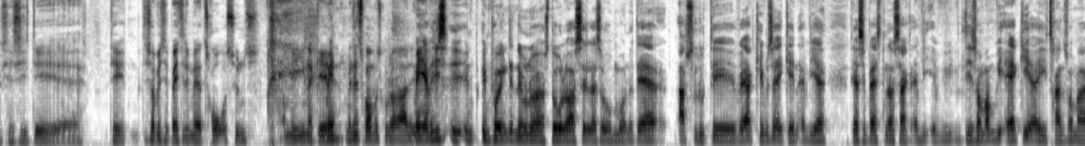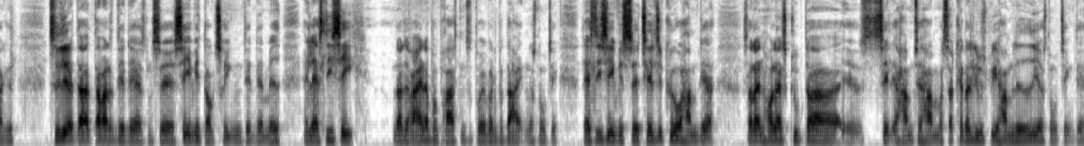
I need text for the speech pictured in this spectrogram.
Skal jeg sige, det, øh, det, det, så er vi tilbage til det med at tro og synes, og mene og gætte. men, Men- det tror jeg, man skulle da ret i. Men jeg vil lige, en, en pointe, nu når Ståle også selv er så åbenmundet, det er absolut, det er værd at kæmpe sig igen, at vi er, det har Sebastian også sagt, at vi, at vi, det er som om, vi agerer i transfermarkedet. Tidligere, der, der var der det der sådan, øh, CV-doktrinen, den der med, at lad os lige se, når det regner på præsten, så drøber det på dejen og sådan nogle ting. Lad os lige se, hvis øh, Chelsea køber ham der, så er der en hollandsk klub, der øh, sælger ham til ham, og så kan der lige blive ham ledig og sådan nogle ting der.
